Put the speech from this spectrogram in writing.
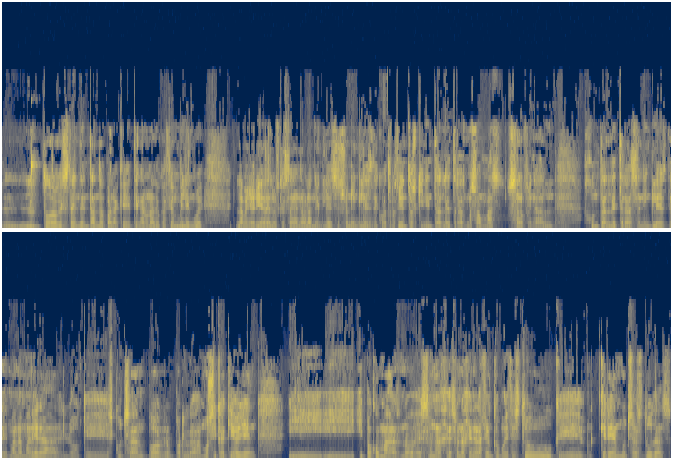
el- el- todo lo que se está intentando para que tengan una educación bilingüe, la mayoría de los que salen hablando inglés es un inglés de 400, 500 letras, no son más. Al final juntan letras en inglés de mala manera, lo que escuchan por, por la música que oyen y, y- poco más, ¿no? Es una, es una generación, como dices tú, que crea muchas dudas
